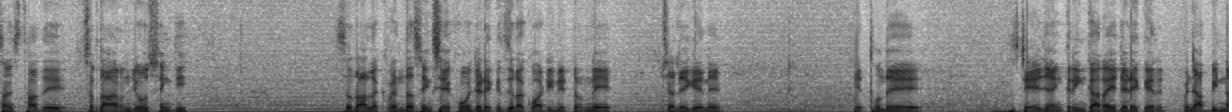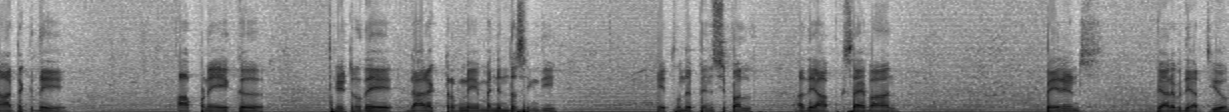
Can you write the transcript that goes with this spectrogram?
ਸੰਸਥਾ ਦੇ ਸਰਦਾਰ ਰਣਜੋਤ ਸਿੰਘ ਜੀ, ਸਰਦਾਰ ਲਖਵਿੰਦਰ ਸਿੰਘ ਸੇਖੋਂ ਜਿਹੜੇ ਕਿ ਜ਼ਿਲ੍ਹਾ ਕੋਆਰਡੀਨੇਟਰ ਨੇ ਚਲੇ ਗਏ ਨੇ। ਇੱਥੋਂ ਦੇ ਸਟੇਜ ਐਂਕਰਿੰਗ ਕਰ ਰਹੇ ਜਿਹੜੇ ਕਿ ਪੰਜਾਬੀ ਨਾਟਕ ਦੇ ਆਪਣੇ ਇੱਕ ਥੀਏਟਰ ਦੇ ਡਾਇਰੈਕਟਰ ਨੇ ਮਨਜਿੰਦਰ ਸਿੰਘ ਜੀ, ਇੱਥੋਂ ਦੇ ਪ੍ਰਿੰਸੀਪਲ, ਅਧਿਆਪਕ ਸਹਿਬਾਨ, ਪੇਰੈਂਟਸ, ਪਿਆਰੇ ਵਿਦਿਆਰਥੀਓ,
